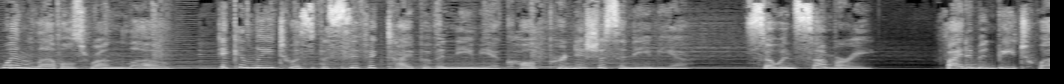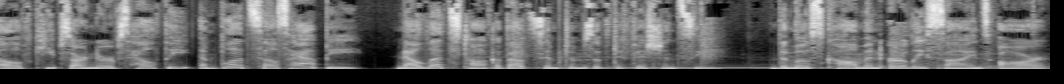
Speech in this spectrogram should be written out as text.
When levels run low, it can lead to a specific type of anemia called pernicious anemia, so, in summary, vitamin B12 keeps our nerves healthy and blood cells happy. Now, let's talk about symptoms of deficiency. The most common early signs are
